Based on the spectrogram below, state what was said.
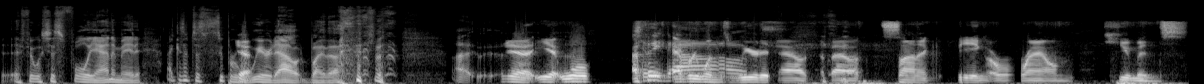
if it was just fully animated. I guess I'm just super Yeah. weirded out by the. I, Yeah, yeah. Well, I Chili think everyone's weirded out about Sonic being around humans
